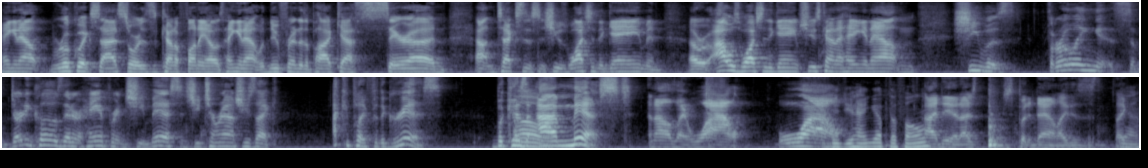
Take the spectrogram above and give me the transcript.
hanging out. Real quick side story. This is kind of funny. I was hanging out with new friend of the podcast, Sarah, and out in Texas, and she was watching the game, and or I was watching the game. She was kind of hanging out, and she was throwing some dirty clothes at her hamper, and she missed, and she turned around. She's like, "I could play for the Grizz because Oh. I missed," and I was like, "Wow, wow." Did you hang up the phone? I did. I just, just put it down like this is like. yeah.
